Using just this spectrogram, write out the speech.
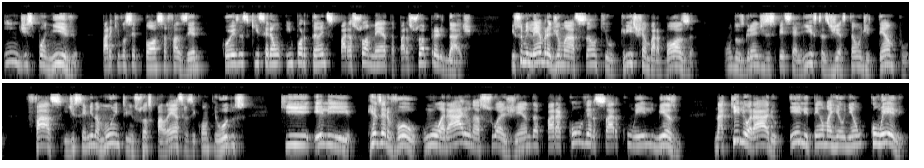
indisponível para que você possa fazer coisas que serão importantes para a sua meta, para a sua prioridade. Isso me lembra de uma ação que o Christian Barbosa, um dos grandes especialistas de gestão de tempo, faz e dissemina muito em suas palestras e conteúdos, que ele reservou um horário na sua agenda para conversar com ele mesmo. Naquele horário, ele tem uma reunião com ele.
